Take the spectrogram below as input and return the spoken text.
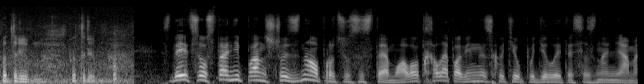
Потрібно, потрібно. Здається, останній пан щось знав про цю систему, але от халепа він не захотів поділитися знаннями.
